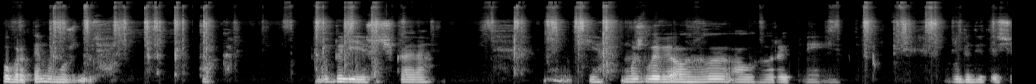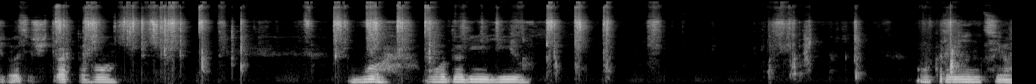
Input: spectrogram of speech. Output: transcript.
Побратими можуть бути. Чекає. Такі можливі алгоритми. Грудень 2024-го. В водоліїв. Українців.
